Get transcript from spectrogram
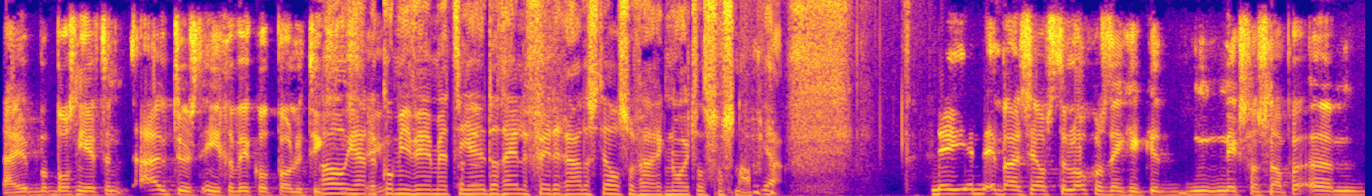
Nou, Bosnië heeft een uiterst ingewikkeld politiek oh, systeem. Oh ja, dan kom je weer met die, dat hele federale stelsel waar ik nooit wat van snap. Ja. Nee, en waar zelfs de locals denk ik niks van snappen. Um,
